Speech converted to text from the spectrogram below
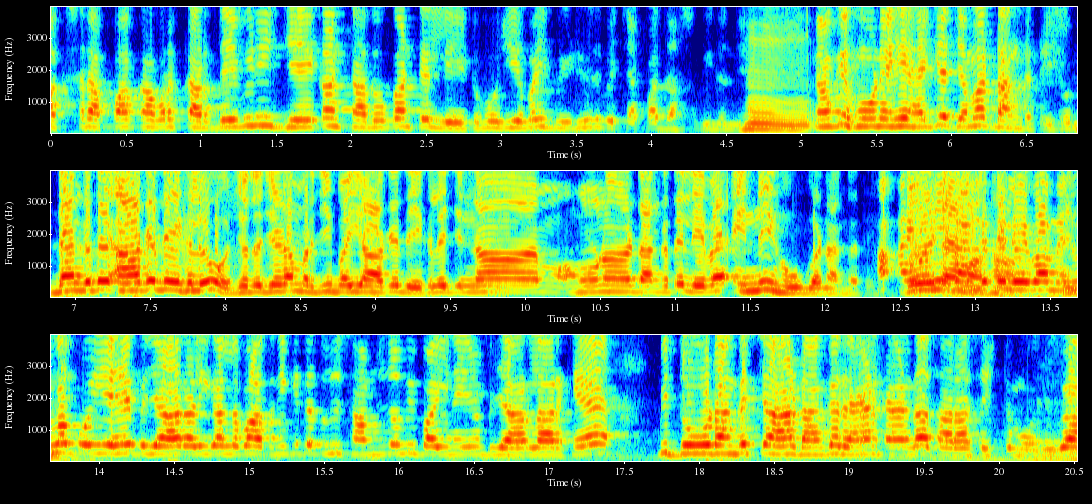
ਅਕਸਰ ਆਪਾਂ ਕਵਰ ਕਰਦੇ ਵੀ ਨਹੀਂ ਜੇ ਘੰਟਾ ਦੋ ਘੰਟੇ ਲੇਟ ਹੋ ਜਾਈਏ ਬਾਈ ਵੀਡੀਓ ਦੇ ਵਿੱਚ ਆਪਾਂ ਦੱਸ ਵੀ ਦਿੰਦੇ ਹਾਂ। ਕਿਉਂਕਿ ਹੁਣ ਇਹ ਹੈਗੇ ਜਮਾ ਡੰਗ ਤੇ। ਡੰਗ ਤੇ ਆ ਕੇ ਦੇਖ ਲਿਓ ਜਦੋਂ ਜਿਹੜਾ ਮਰਜ਼ੀ ਬਾਈ ਆ ਕੇ ਦੇਖ ਲੈ ਜਿੰਨਾ ਹੁਣ ਡੰਗ ਤੇ ਲੇਵਾ ਇੰਨਾ ਹੀ ਹੋਊਗਾ ਡੰਗ ਤੇ। time ਡੰਗ ਤੇ ਲੇਵਾ ਮਿਲੂਗਾ ਕੋਈ ਇਹ ਬਾਜ਼ਾਰ ਵਾਲੀ ਗੱਲਬਾਤ ਨਹੀਂ ਕਿਤੇ ਤੁਸੀਂ ਸਮਝ ਲਓ ਵੀ ਬਾਈ ਨੇ ਜਿਵੇਂ ਬਾਜ਼ਾਰ ਲਾ ਰੱਖਿਆ ਵੀ ਦੋ ਡੰਗ ਚਾਰ ਡੰਗ ਰਹਿਣ ਸਹਿਣ ਦਾ ਸਾਰਾ ਸਿਸਟਮ ਹੋ ਜਾਊਗਾ।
